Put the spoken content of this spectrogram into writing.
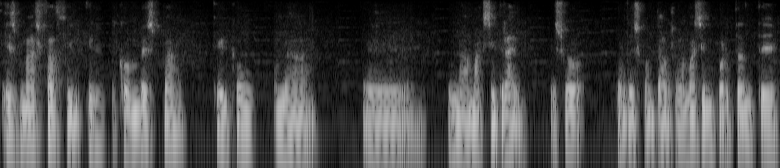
Es más fácil ir con Vespa que ir con una, eh, una Maxi Trail. Eso por descontado. lo más importante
